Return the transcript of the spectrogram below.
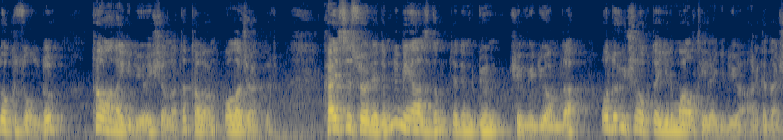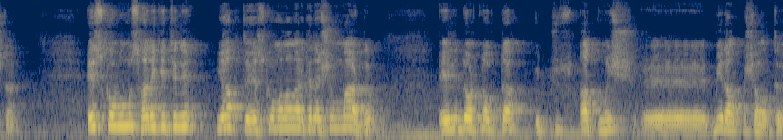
9 oldu. Tavana gidiyor. İnşallah da tavan olacaktır. Kayse söyledim değil mi? Yazdım dedim dünkü videomda. O da 3.26 ile gidiyor arkadaşlar. Eskom'umuz hareketini yaptı. Eskom alan arkadaşım vardı. 54.360 e, 1.66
